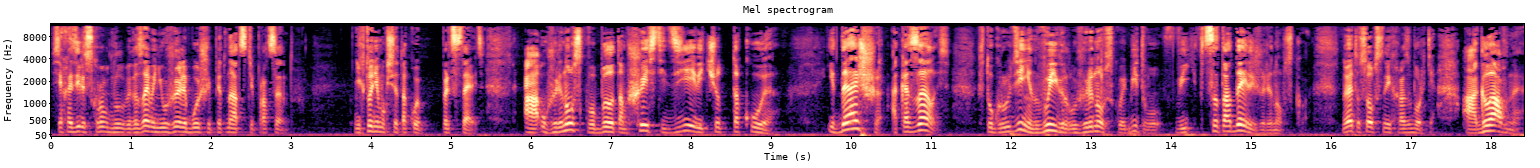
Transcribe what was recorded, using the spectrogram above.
все ходили с круглыми глазами, неужели больше 15 процентов? Никто не мог себе такое представить. А у Жириновского было там 6,9, что-то такое. И дальше оказалось, что Грудинин выиграл у Жириновского битву в, в цитадели Жириновского. Но это, собственно, их разборки. А главное,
